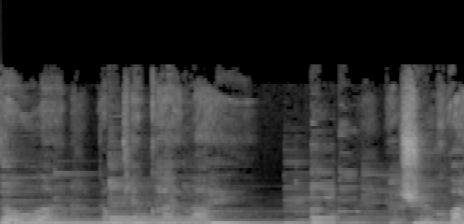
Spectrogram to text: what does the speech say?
走了，冬天快来，有时坏。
